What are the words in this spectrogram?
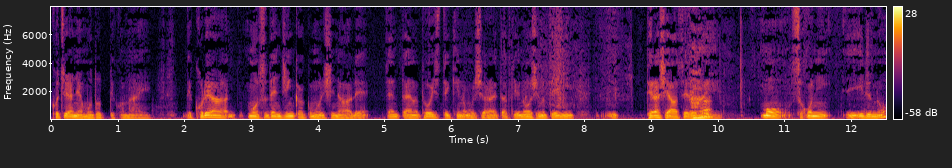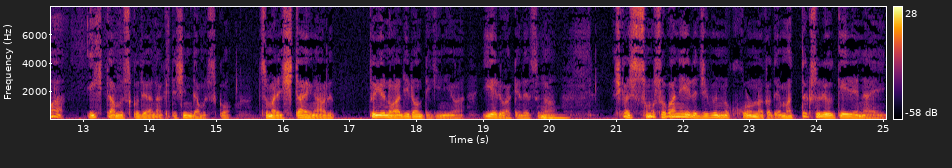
こちらには戻ってこない。でこれはもうすでに人格も失われ全体の統一的機能も失われたという脳死の定義に照らし合わせれば、はい、もうそこにいるのは生きた息子ではなくて死んだ息子つまり死体があるというのは理論的には言えるわけですが、うん、しかしそのそばにいる自分の心の中で全くそれを受け入れない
